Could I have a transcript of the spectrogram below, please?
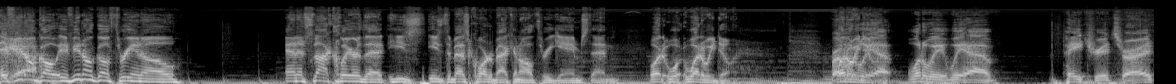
If you don't go, if you don't go three and zero, and it's not clear that he's he's the best quarterback in all three games, then what what, what are we doing? What, do we we have? What do we? We have Patriots, right?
